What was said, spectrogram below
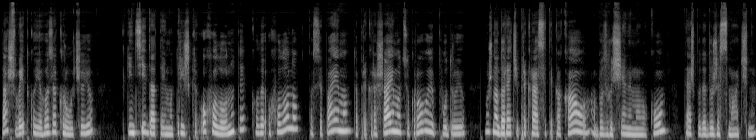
та швидко його закручую. В кінці дати йому трішки охолонути. Коли охолонув, посипаємо та прикрашаємо цукровою пудрою. Можна, до речі, прикрасити какао або згущеним молоком, теж буде дуже смачно.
